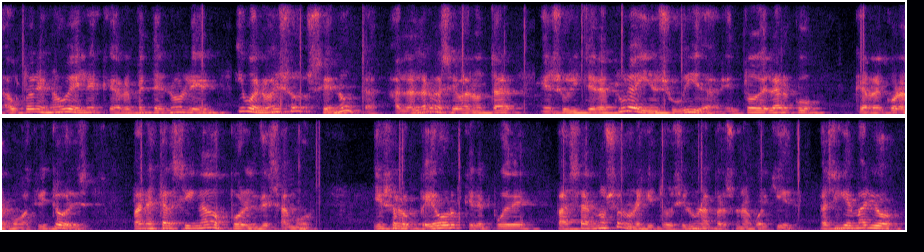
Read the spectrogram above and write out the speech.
autores noveles que de repente no leen. Y bueno, eso se nota. A la larga se va a notar en su literatura y en su vida, en todo el arco que recorran como escritores. Van a estar signados por el desamor. Y eso es lo peor que le puede pasar no solo a un escritor, sino a una persona cualquiera. Así que Mario,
